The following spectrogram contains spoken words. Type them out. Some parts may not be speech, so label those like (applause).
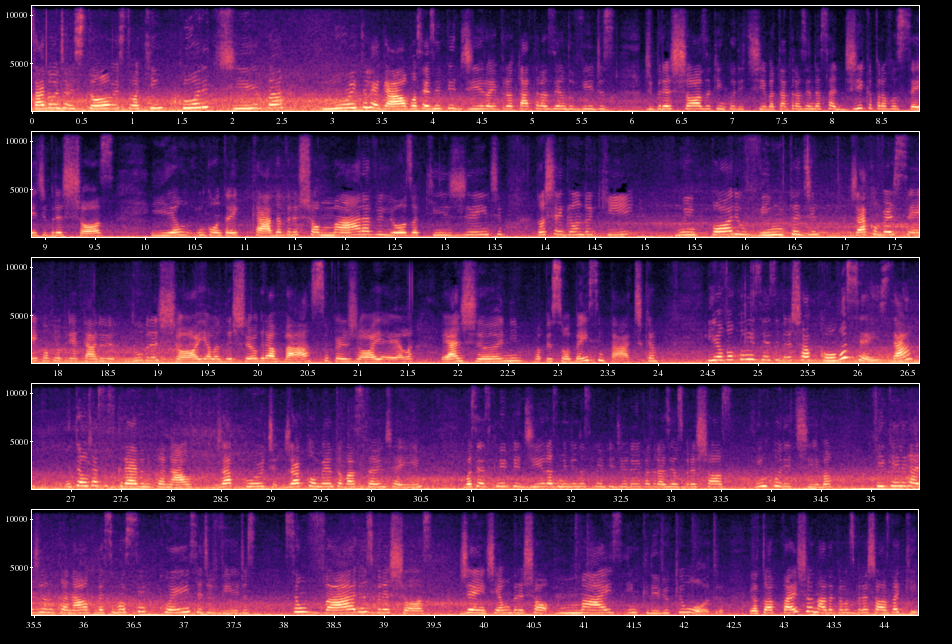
Sabe onde eu estou? estou aqui em Curitiba, muito legal. Vocês me pediram aí para eu estar tá trazendo vídeos de brechós aqui em Curitiba, tá trazendo essa dica para vocês de brechós. E eu encontrei cada brechó maravilhoso aqui, gente. Tô chegando aqui no Empório Vintage. Já conversei com a proprietária do brechó e ela deixou eu gravar, super joia ela. É a Jane, uma pessoa bem simpática. E eu vou conhecer esse brechó com vocês, tá? Então já se inscreve no canal, já curte, já comenta bastante aí. Vocês que me pediram, as meninas que me pediram aí para trazer os brechós em Curitiba. Fiquem ligadinhos no canal que vai ser uma sequência de vídeos. São vários brechós. Gente, é um brechó mais incrível que o outro. Eu tô apaixonada pelos brechós daqui.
